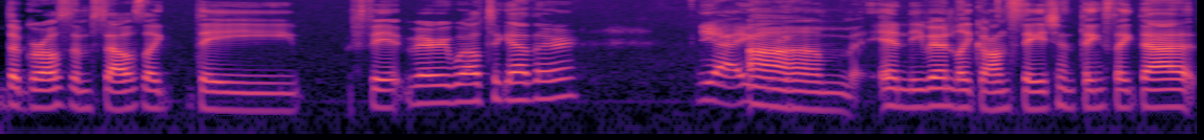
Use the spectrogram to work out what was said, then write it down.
the girls themselves, like they fit very well together. Yeah, I. Um, and even like on stage and things like that,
